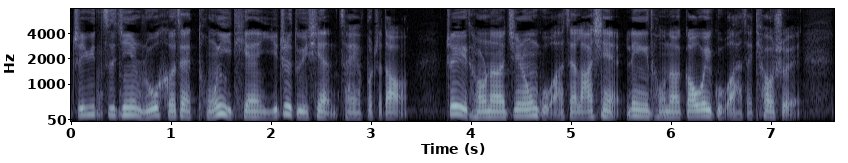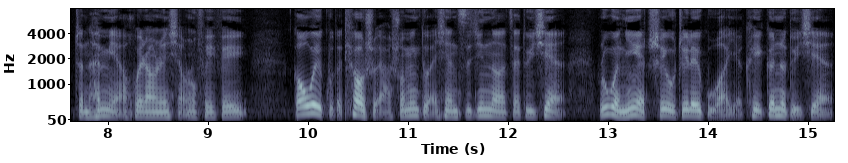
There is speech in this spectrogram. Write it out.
至于资金如何在同一天一致兑现，咱也不知道。这一头呢，金融股啊在拉线，另一头呢，高位股啊在跳水，这难免会让人想入非非。高位股的跳水啊，说明短线资金呢在兑现。如果你也持有这类股啊，也可以跟着兑现。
